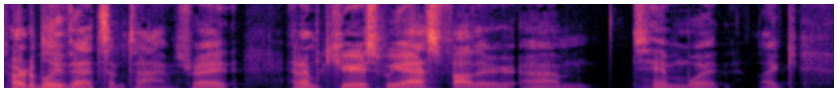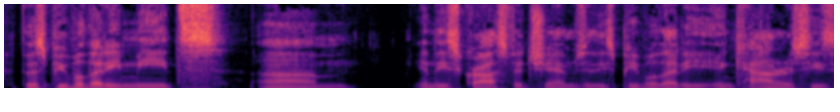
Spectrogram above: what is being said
It's hard to believe that sometimes, right? And I'm curious. We asked Father um, Tim what like those people that he meets um, in these CrossFit gyms, or these people that he encounters, these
